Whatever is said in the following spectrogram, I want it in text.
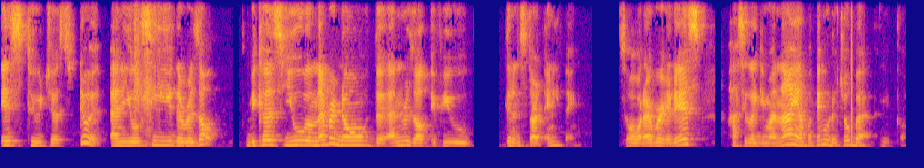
is to just do it and you'll see the result because you will never know the end result if you didn't start anything. So whatever it is, hasilnya gimana, yang penting udah coba gitu.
